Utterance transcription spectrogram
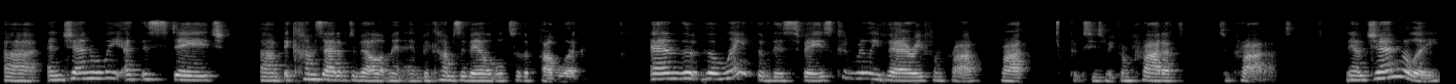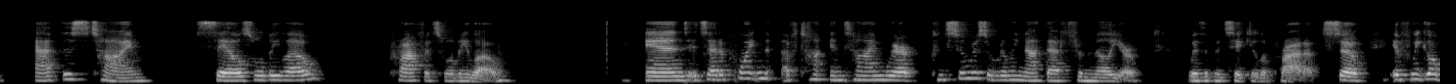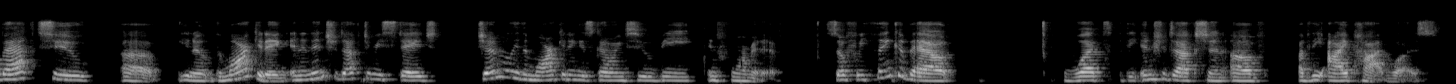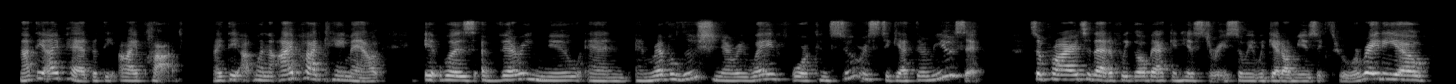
Uh, and generally at this stage, um, it comes out of development and becomes available to the public. And the, the length of this phase could really vary from pro, pro, excuse me, from product to product. Now, generally at this time, sales will be low, profits will be low. And it's at a point of time in time where consumers are really not that familiar with a particular product. So if we go back to uh, you know, the marketing in an introductory stage, generally the marketing is going to be informative. So if we think about what the introduction of, of the iPod was, not the iPad, but the iPod, right? The, when the iPod came out, it was a very new and, and revolutionary way for consumers to get their music. So prior to that, if we go back in history, so we would get our music through a radio,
